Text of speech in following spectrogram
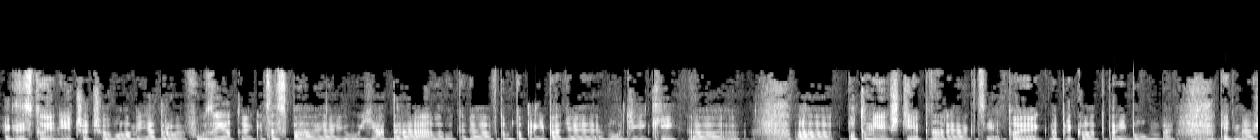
existuje niečo, čo voláme jadrová fúzia, to je keď sa spájajú jadra, alebo teda v tomto prípade vodíky. E, a potom je štiepná reakcia. To je napríklad pri bombe, keď máš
